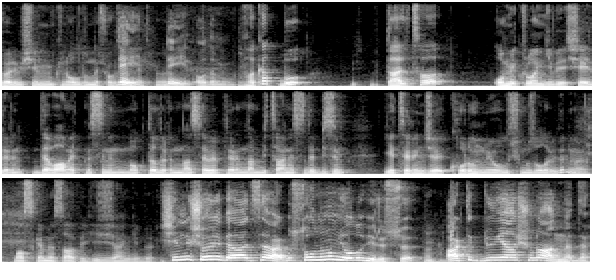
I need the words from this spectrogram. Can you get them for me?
böyle bir şeyin mümkün olduğunu da çok Değil, zannetmiyorum. değil. O da mümkün. Fakat bu delta omikron gibi şeylerin devam etmesinin noktalarından, sebeplerinden bir tanesi de bizim yeterince korunmuyor oluşumuz olabilir mi? Maske, mesafe, hijyen gibi. Şimdi şöyle bir hadise var. Bu solunum yolu virüsü artık dünya şunu anladı.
